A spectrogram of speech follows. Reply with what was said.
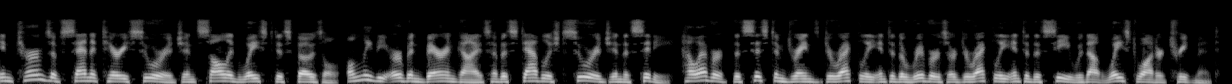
In terms of sanitary sewerage and solid waste disposal, only the urban barangays have established sewerage in the city, however, the system drains directly into the rivers or directly into the sea without wastewater treatment.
